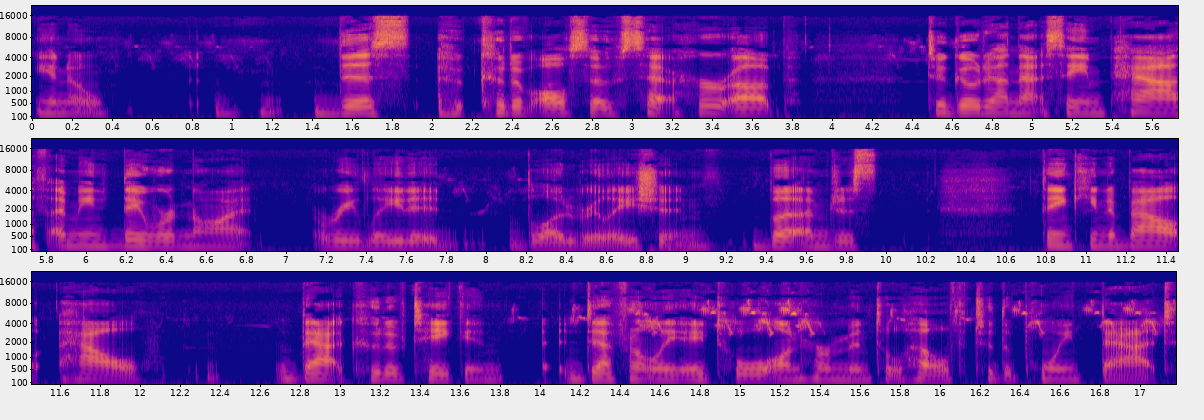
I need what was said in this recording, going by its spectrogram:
you know this could have also set her up to go down that same path. I mean, they were not related blood relation, but I'm just thinking about how that could have taken definitely a toll on her mental health to the point that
